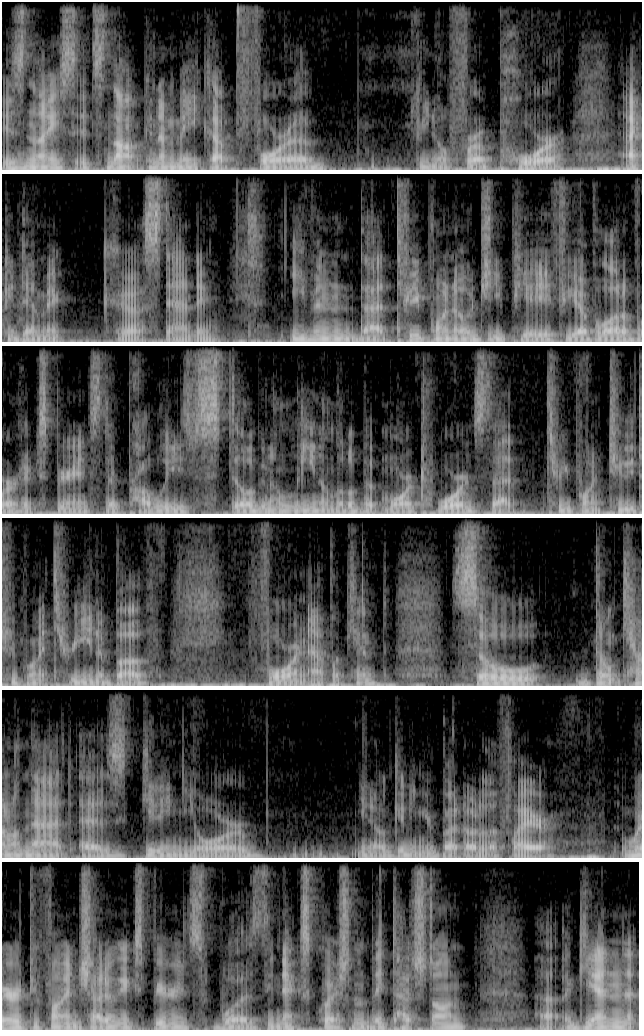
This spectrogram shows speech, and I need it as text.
is nice, it's not going to make up for a, you know, for a poor academic uh, standing even that 3.0 GPA, if you have a lot of work experience, they're probably still going to lean a little bit more towards that 3.2, 3.3 and above for an applicant. So don't count on that as getting your, you know, getting your butt out of the fire. Where to find shadowing experience was the next question that they touched on. Uh, again,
